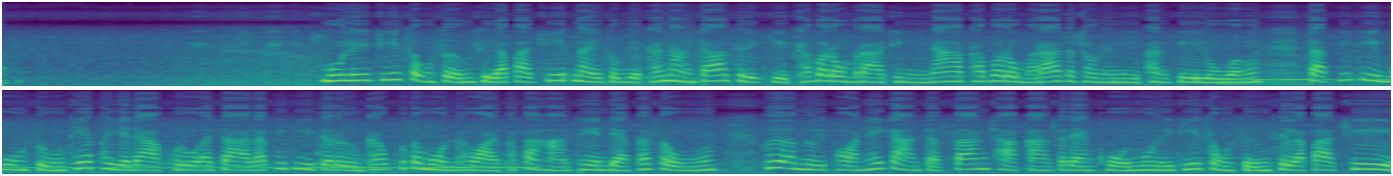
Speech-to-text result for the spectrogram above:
บ มูลนิธิส่งเสริมศิลปาชีพในสมเด็จพระนางเจ้าสิริกิติ์พระบรมราชินีนาถพระบรมราชชนนีพันปีหลวง จัดพิธีบวงสรวงเทพพยดาครูอาจารย์และพิธีเจริญพระพุทธมนต์ถวายพระทหารเพลแด่พระสงฆ์เพื่ออำนวยพรให้การจัดสร้างฉากการแสดงโขนมูลนิธิส่งเสริมศิลปาชีพ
